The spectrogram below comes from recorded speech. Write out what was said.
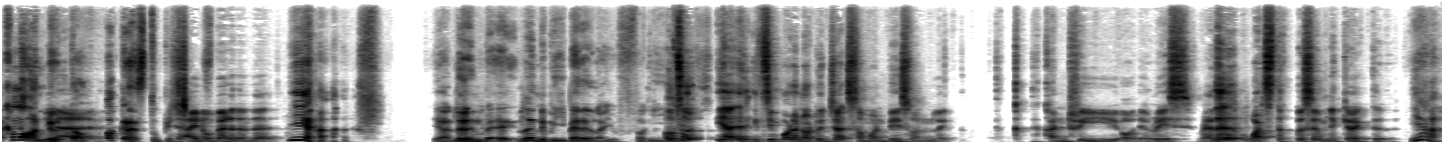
come on, dude. Yeah. The fuck kind of stupid Yeah, shit. I know better than that. Yeah. Yeah. Learn. Be- eh, learn to be better, like you fucking. Also, idiots. yeah, it's important not to judge someone based on like the country or their race. Rather, what's the person punya character? Yeah.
